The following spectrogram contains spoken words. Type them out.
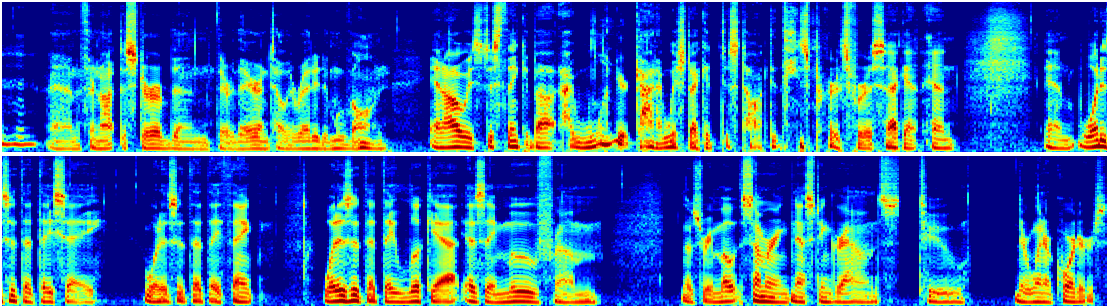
Mm-hmm. And if they're not disturbed, then they're there until they're ready to move on. And I always just think about, I wonder, God, I wished I could just talk to these birds for a second. And and what is it that they say? What is it that they think? What is it that they look at as they move from those remote summer nesting grounds to their winter quarters?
